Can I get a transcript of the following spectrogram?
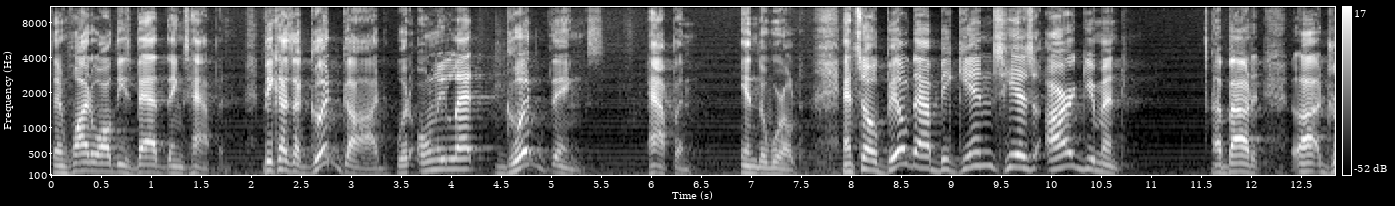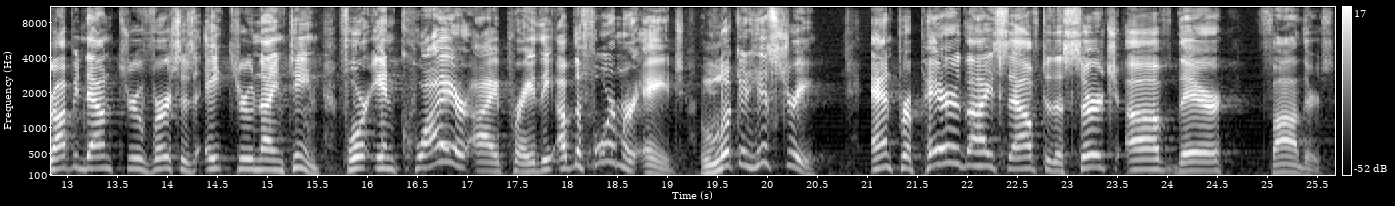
then why do all these bad things happen? Because a good God would only let good things happen in the world. And so Bildad begins his argument about it. Uh, dropping down through verses 8 through 19. For inquire, I pray thee, of the former age. Look at history and prepare thyself to the search of their fathers.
